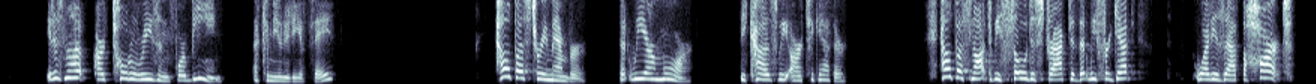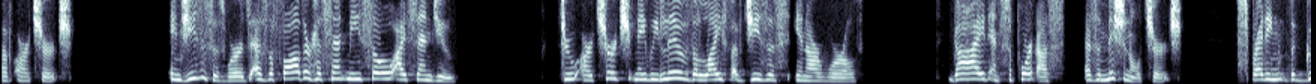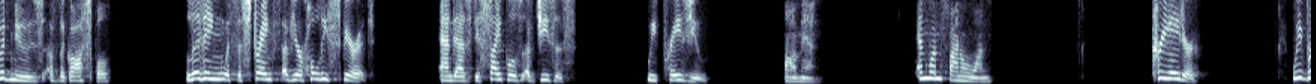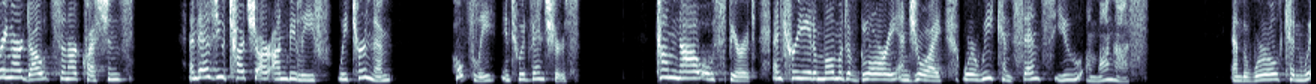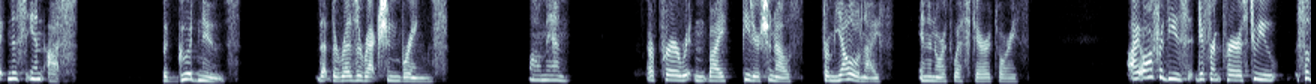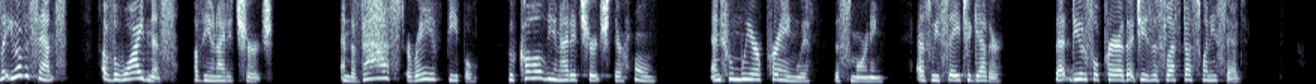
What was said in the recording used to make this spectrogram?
it is not our total reason for being a community of faith. Help us to remember that we are more because we are together. Help us not to be so distracted that we forget what is at the heart of our church. In Jesus' words, as the Father has sent me, so I send you. Through our church, may we live the life of Jesus in our world. Guide and support us as a missional church, spreading the good news of the gospel, living with the strength of your Holy Spirit and as disciples of Jesus, we praise you. Amen. And one final one. Creator, we bring our doubts and our questions, and as you touch our unbelief, we turn them, hopefully, into adventures. Come now, O Spirit, and create a moment of glory and joy where we can sense you among us, and the world can witness in us the good news that the resurrection brings. Amen. A prayer written by Peter Chenoweth from Yellowknife in the Northwest Territories. I offer these different prayers to you so that you have a sense of the wideness of the United Church and the vast array of people who call the United Church their home and whom we are praying with this morning as we say together that beautiful prayer that Jesus left us when he said,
